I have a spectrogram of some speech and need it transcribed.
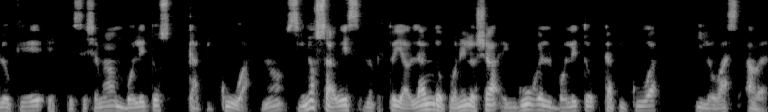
lo que este, se llamaban boletos Capicúa, ¿no? Si no sabes lo que estoy hablando, ponelo ya en Google boleto Capicúa y lo vas a ver.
